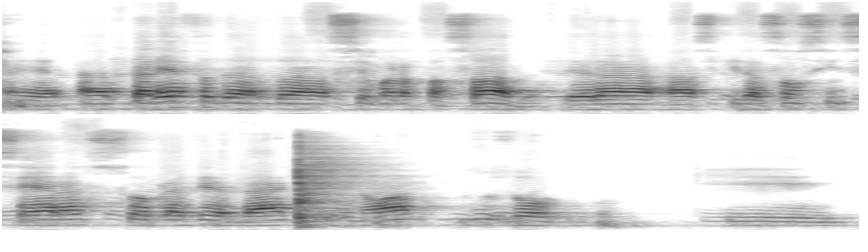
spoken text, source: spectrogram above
É, a tarefa da, da, semana passada era a aspiração sincera sobre a verdade em nós e nos outros, que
